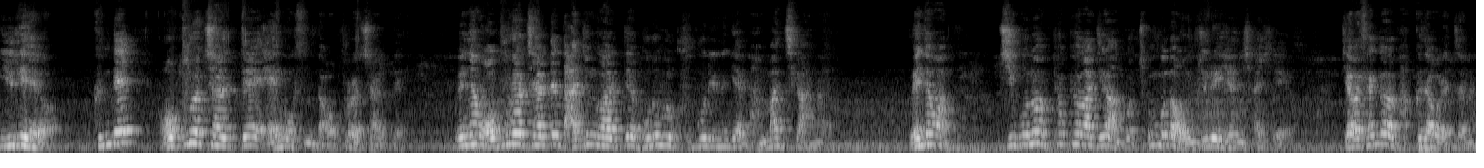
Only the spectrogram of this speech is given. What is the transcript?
유리해요. 근데 어프로치 할 때 애목 쓴다. 어프로치 할 때. 왜냐면 어프로치 할 때 낮은 거 할 때 무릎을 구부리는 게 만만치가 않아요. 왜냐면 지구는 평평하지가 않고 전부 다 언듈레이션 샷이에요. 제가 생각을 바꾸자고 그랬잖아요.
